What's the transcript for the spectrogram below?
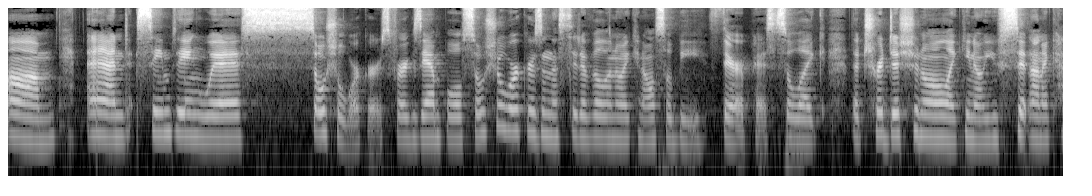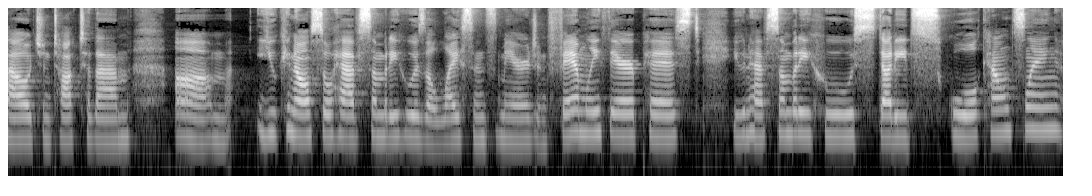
Um, and same thing with social workers. For example, social workers in the state of Illinois can also be therapists. So, like the traditional, like, you know, you sit on a couch and talk to them. Um, you can also have somebody who is a licensed marriage and family therapist. You can have somebody who studied school counseling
